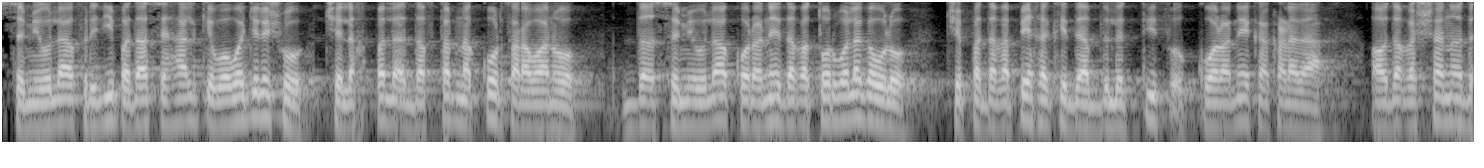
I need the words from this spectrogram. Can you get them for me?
سمیع الله افریدي په داسې حال کې ووژل شو چې له خپل دفتر نه کور ته روان و. د سمیع الله کورنۍ دغه تور ولګولو چې په دغه پېښه کې د عبداللطیف کورنۍ ککړه ده او دغه شان د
